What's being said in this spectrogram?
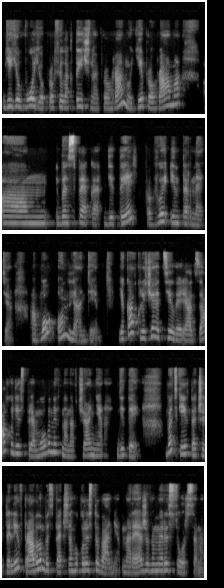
дієвою профілактичною програмою є програма ам, безпека дітей в інтернеті або онлянді, яка включає цілий ряд заходів, спрямованих на навчання дітей, батьків та вчителів правилам безпечного користування мережевими ресурсами.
